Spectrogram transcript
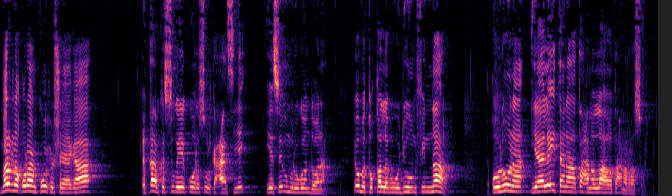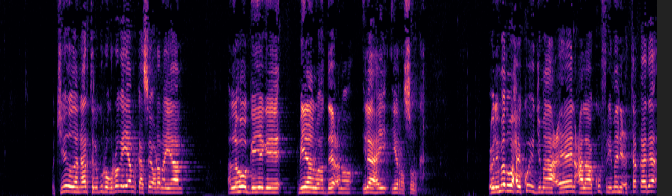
marna qur'aanku wuxuu sheegaa ciqaabka sugaya kuwa rasuulka caasiyey iyo say u murugoon doonaan. Yowma tuqalabu wujuuhum fi nnaar yaquluuna yaa laytana aacna allaha waacna arasuul wejiyadooda naarta lagu rogrogaya markaasay odhanayaan allahoogayagee miyaanu adeecno ilaahay iyo rasuulka culimadu waxay ku ijmaaceen calaa kufri man ictaqada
